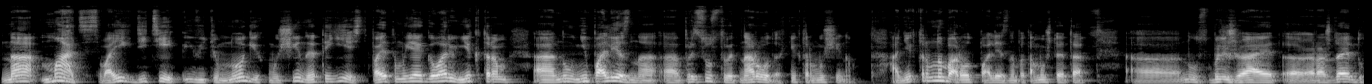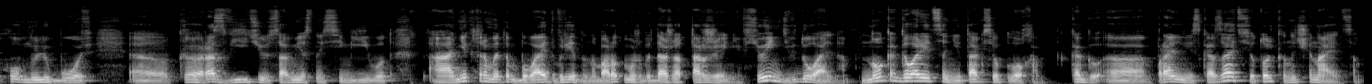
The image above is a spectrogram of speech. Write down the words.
на мать своих детей. И ведь у многих мужчин это есть. Поэтому я и говорю, некоторым ну, не полезно присутствовать на родах, некоторым мужчинам. А некоторым наоборот полезно, потому что это ну, сближает, рождает духовную любовь к развитию совместной семьи. Вот. А а некоторым это бывает вредно, наоборот, может быть даже отторжение. Все индивидуально. Но, как говорится, не так все плохо как э, правильнее сказать, все только начинается.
